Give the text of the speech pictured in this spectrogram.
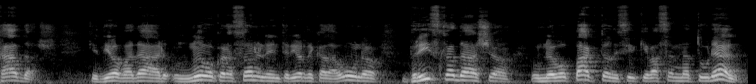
Hadash, que Dios va a dar un nuevo corazón en el interior de cada uno, Bris Hadasha, un nuevo pacto, es decir, que va a ser natural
